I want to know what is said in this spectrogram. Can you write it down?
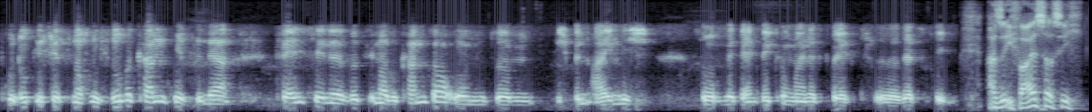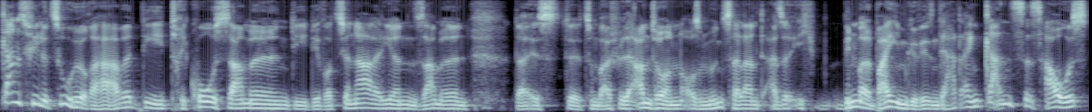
Produkt ist jetzt noch nicht so bekannt, jetzt in der Fanszene wird es immer bekannter und ähm, ich bin eigentlich so mit der Entwicklung meines Projekts äh, sehr zufrieden. Also ich weiß, dass ich ganz viele Zuhörer habe, die Trikots sammeln, die Devotionalien sammeln. Da ist äh, zum Beispiel der Anton aus dem Münsterland. Also ich bin mal bei ihm gewesen. Der hat ein ganzes Haus,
